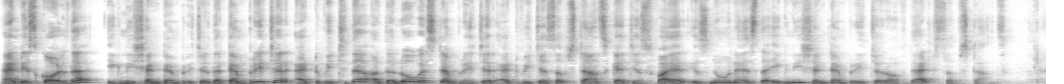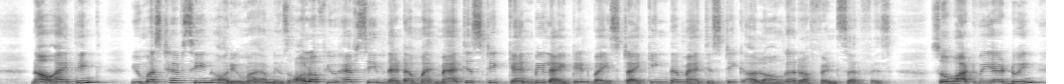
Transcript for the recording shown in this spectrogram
and is called the ignition temperature. The temperature at which the, uh, the lowest temperature at which a substance catches fire is known as the ignition temperature of that substance. Now I think you must have seen or you uh, means all of you have seen that a matchstick can be lighted by striking the matchstick along a roughened surface. So what we are doing,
